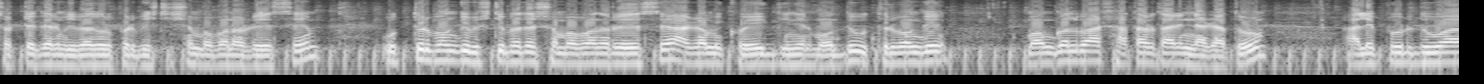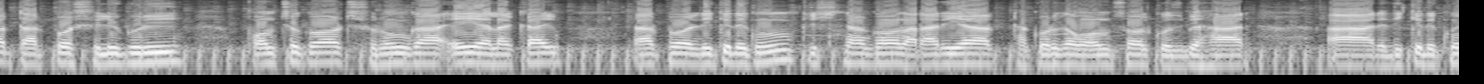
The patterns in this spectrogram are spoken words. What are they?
চট্টগ্রাম বিভাগের উপর বৃষ্টির সম্ভাবনা রয়েছে। উত্তরবঙ্গে বৃষ্টিপাতের সম্ভাবনা রয়েছে। আগামী কয়েক দিনের মধ্যে উত্তরবঙ্গে মঙ্গলবার সতেরো তারিখ নাগাদও আলিপুরদুয়ার, তারপর শিলিগুড়ি, পঞ্চগড়, সুরঙ্গা এই এলাকায়, তারপর এদিকে দেখুন কৃষ্ণাগঞ্জ আরারিয়া ঠাকুরগাঁও অঞ্চল, কোচবিহার, আর এদিকে দেখুন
